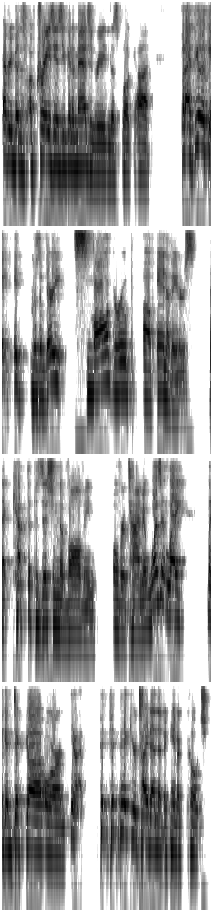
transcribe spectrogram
every bit of, of, crazy as you can imagine reading this book. Uh, but I feel like it it was a very small group of innovators that kept the position evolving over time. It wasn't like like a Ditka or you know pick, pick your tight end that became a coach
